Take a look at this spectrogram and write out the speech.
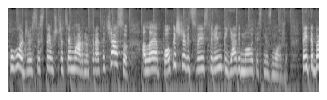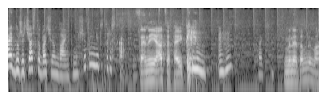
погоджуюся з тим, що це марна трата часу, але поки що від своєї сторінки я відмовитись не зможу. Та й тебе я дуже часто бачу онлайн, тому що ти мені тут розказуєш? Це не я, це фейк. Точно. Мене там нема.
